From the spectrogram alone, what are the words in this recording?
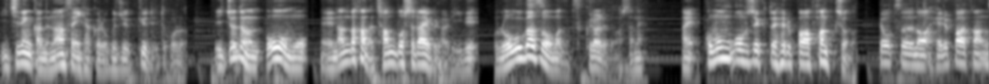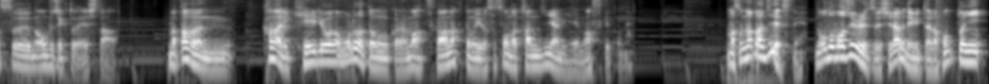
1年間で7169というところ。一応でも O も、えなんだかんだちゃんとしたライブラリーで、ロゴ画像まで作られてましたね。はい。 common object helper function の共通のヘルパー関数のオブジェクトでした。まあ多分、かなり軽量なものだと思うから、まあ使わなくても良さそうな感じには見えますけどね。まあそんな感じですね。 node module で調べてみたら本当に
